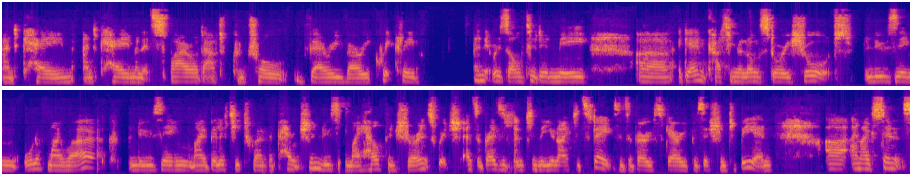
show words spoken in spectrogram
and came and came, and it spiraled out of control very, very quickly. And it resulted in me, uh, again, cutting a long story short, losing all of my work, losing my ability to earn a pension, losing my health insurance, which as a resident in the United States is a very scary position to be in. Uh, and I've since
